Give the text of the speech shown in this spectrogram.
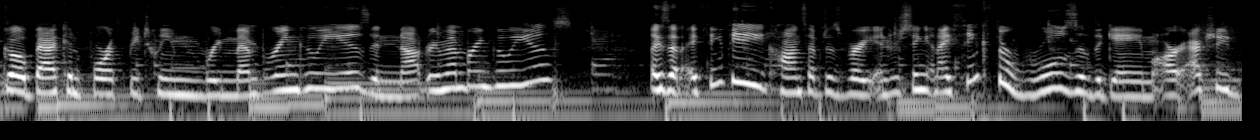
go back and forth between remembering who he is and not remembering who he is. Like I said, I think the concept is very interesting, and I think the rules of the game are actually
